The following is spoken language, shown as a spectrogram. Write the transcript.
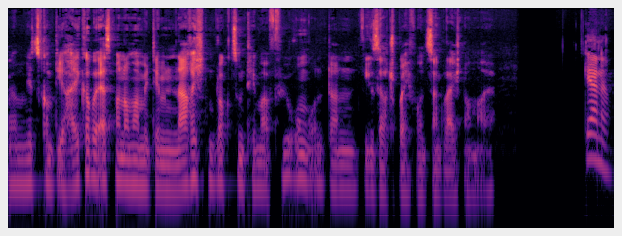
Ähm, jetzt kommt die Heike aber erstmal nochmal mit dem Nachrichtenblock zum Thema Führung und dann, wie gesagt, sprechen wir uns dann gleich nochmal. Gerne.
